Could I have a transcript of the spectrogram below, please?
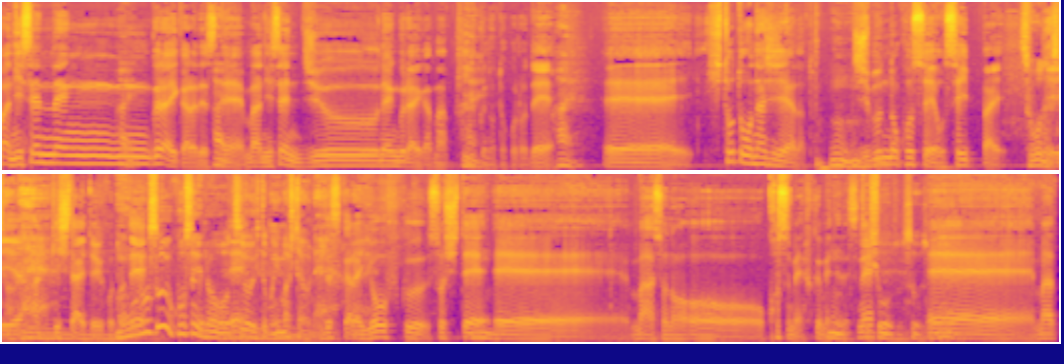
まあ、2000年ぐらいからですね、まあ、2010年ぐらいがまあピークのところで、はいえー、人と同じじゃ嫌だと、うんうんうん、自分の個性を精一杯そうですね、えー、発揮したいということで。ものすごい個性の強い人もいましたよね、えー、ですから洋服そして、うん、えー、まあそのコスメ含めてですね、うん、そうですね、えー、まあ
